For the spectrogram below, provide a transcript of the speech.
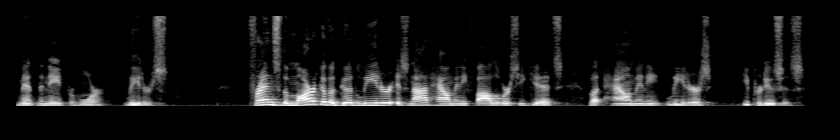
meant the need for more leaders. Friends, the mark of a good leader is not how many followers he gets, but how many leaders he produces.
